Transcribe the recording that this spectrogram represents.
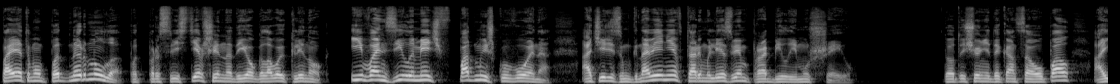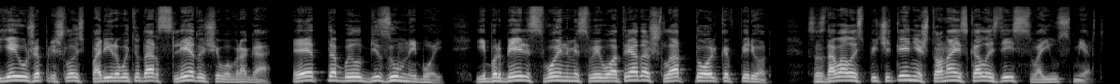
поэтому поднырнула под просвистевший над ее головой клинок и вонзила меч в подмышку воина, а через мгновение вторым лезвием пробила ему шею. Тот еще не до конца упал, а ей уже пришлось парировать удар следующего врага. Это был безумный бой, и Барбель с воинами своего отряда шла только вперед. Создавалось впечатление, что она искала здесь свою смерть.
